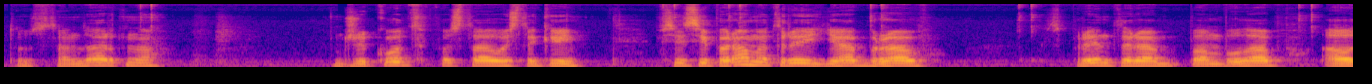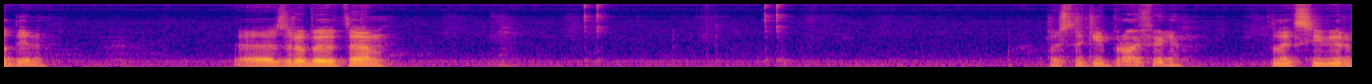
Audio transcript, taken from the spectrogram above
Тут стандартно. G-код поставив ось такий. Всі ці параметри я брав з принтера Bambulab A1. Е, Зробив там ось такий профіль. Plexivir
